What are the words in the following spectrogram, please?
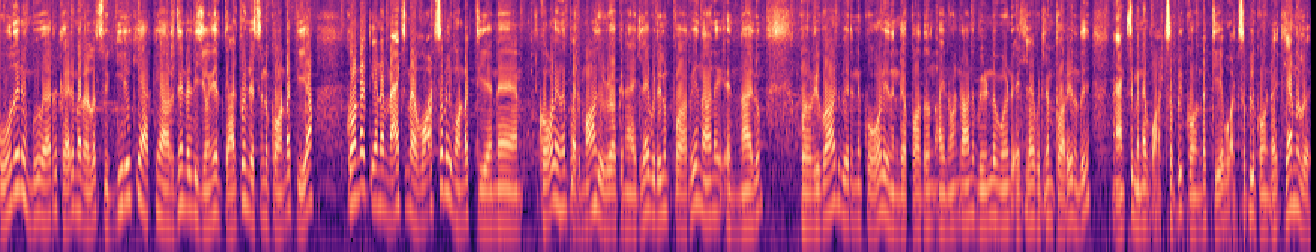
പോകുന്നതിന് മുമ്പ് വേറൊരു കാര്യം പറയാനുള്ളത്. സ്വിഗ്ഗിയിലേക്ക് ആർക്കും അർജന്റായിട്ട് ജോയിൻ ചെയ്ത് താല്പര്യം ജസ്റ്റ് കോൺടാക്ട് ചെയ്യുക കോൺടാക്ട് ചെയ്യാൻ മാക്സിമം വാട്സപ്പിൽ കോൺടാക്ട് ചെയ്യാൻ കോൾ ചെയ്യുന്നത് പരമാവധി ഒഴിവാക്കാൻ എല്ലാ വീട്ടിലും പറയുന്നതാണ്. എന്നാലും ഒരുപാട് പേര് എന്നെ കോൾ ചെയ്യുന്നുണ്ട്. അപ്പോൾ അതൊന്നും അതിനോണ്ടാണ് വീണ്ടും വീണ്ടും എല്ലാ വീട്ടിലും പറയുന്നത്. മാക്സിമം എന്നെ വാട്സപ്പിൽ കോൺടാക്ട് ചെയ്യുക. വാട്സപ്പിൽ കോൺടാക്ട് ചെയ്യാന്നുള്ളത്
